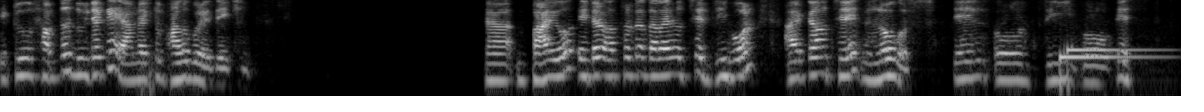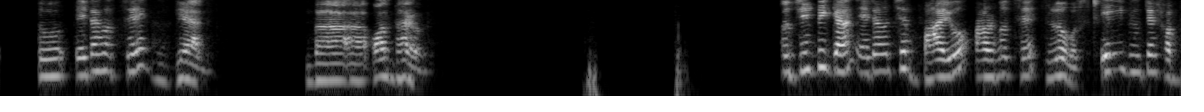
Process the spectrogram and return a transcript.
একটু শব্দ দুইটাকে আমরা একটু ভালো করে দেখি। বায়ো এটার অর্থটা দ্বারাই হচ্ছে জীবন আর একটা হচ্ছে লোগোস এল ও জি ও এস তো এটা হচ্ছে জ্ঞান। বা অধ্যায়ন। তো জীববিজ্ঞান, এটা হচ্ছে বায়ো আর হচ্ছে লোগোস এই দুইটা শব্দ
